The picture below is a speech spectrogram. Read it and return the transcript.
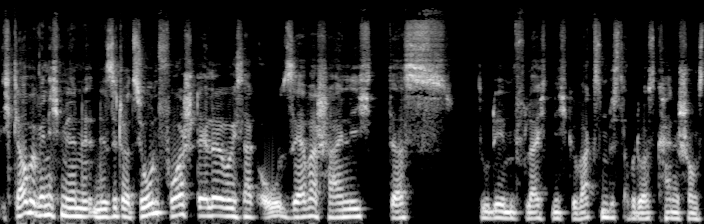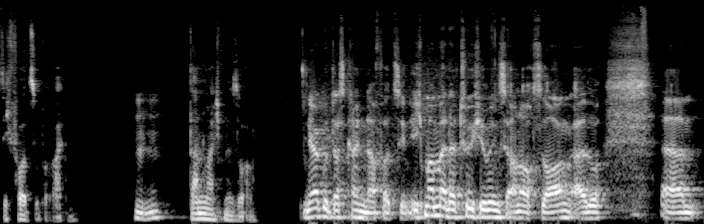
ich glaube, wenn ich mir eine, eine Situation vorstelle, wo ich sage, oh, sehr wahrscheinlich, dass du dem vielleicht nicht gewachsen bist, aber du hast keine Chance, dich vorzubereiten. Mhm. Dann mache ich mir Sorgen. Ja gut, das kann ich nachvollziehen. Ich mache mir natürlich übrigens auch noch Sorgen. Also ähm,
